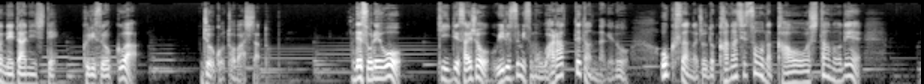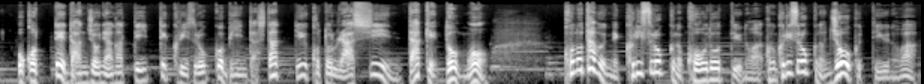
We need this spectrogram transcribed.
ネタにして、クリス・ロックはジョークを飛ばしたと。で、それを聞いて最初、ウィル・スミスも笑ってたんだけど、奥さんがちょっと悲しそうな顔をしたので、怒って壇上に上がっていってクリス・ロックをビンタしたっていうことらしいんだけども、この多分ね、クリス・ロックの行動っていうのは、このクリス・ロックのジョークっていうのは、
